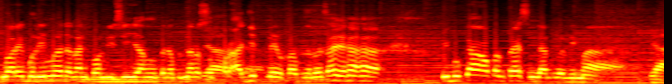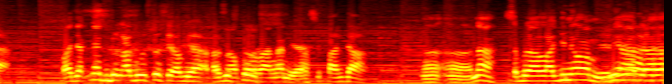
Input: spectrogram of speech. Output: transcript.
2005 dengan kondisi yang benar-benar Ya, super ya. ajib nih kalau menurut saya. Dibuka open price 95 ya. Pajaknya di bulan Agustus ya om ya atas Agustus. perorangan ya. Masih panjang Nah, eh. nah sebelah lagi nih om. Ini, ini, ada, ada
